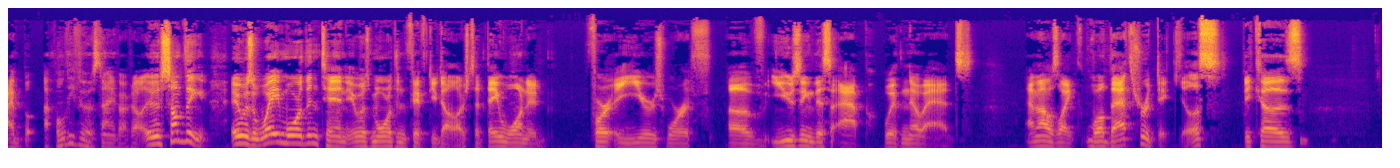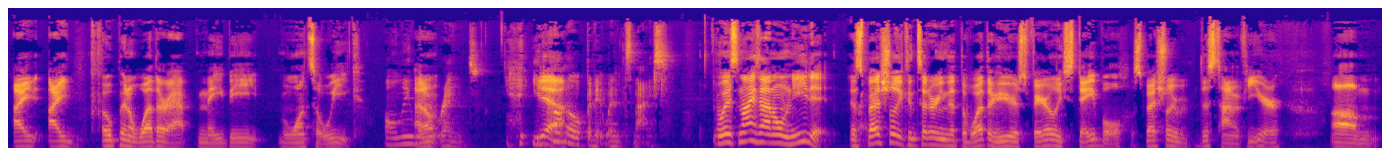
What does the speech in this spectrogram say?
I, b- I believe it was ninety five dollars. It was something. It was way more than ten. It was more than fifty dollars that they wanted for a year's worth of using this app with no ads. And I was like, well, that's ridiculous because I I open a weather app maybe once a week. Only when it rains. you Yeah. don't open it when it's nice. Well, it's nice I don't need it, especially considering that the weather here is fairly stable, especially this time of year. Um,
